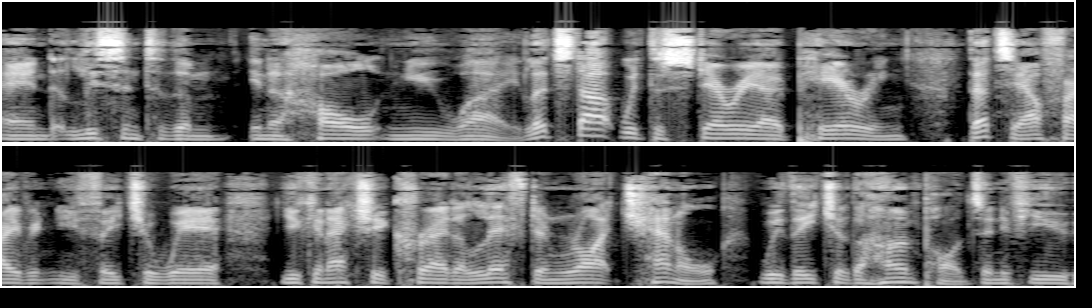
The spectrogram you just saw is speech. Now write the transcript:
and listen to them in a whole new way. Let's start with the stereo pairing. That's our favorite new feature where you can actually create a left and right channel with each of the HomePods. And if you,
